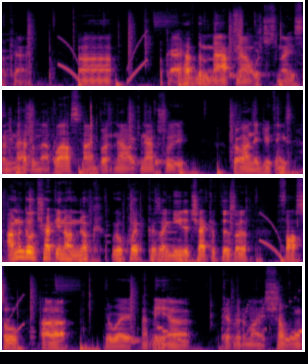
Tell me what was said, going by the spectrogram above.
Okay. Uh, okay, I have the map now, which is nice. I mean, I had the map last time, but now I can actually go around and do things. I'm gonna go check in on Nook real quick because I need to check if there's a fossil. Uh, here, wait. Let me uh get rid of my shovel.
